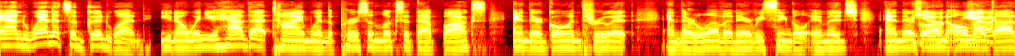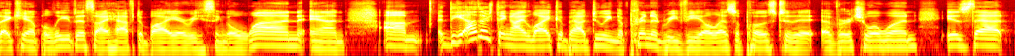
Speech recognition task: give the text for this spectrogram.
And when it's a good one, you know, when you have that time when the person looks at that box and they're going through it and they're loving every single image and they're going, yep, "Oh yep. my god, I can't believe this. I have to buy every single one." And um, the other other thing I like about doing the printed reveal as opposed to the a virtual one is that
